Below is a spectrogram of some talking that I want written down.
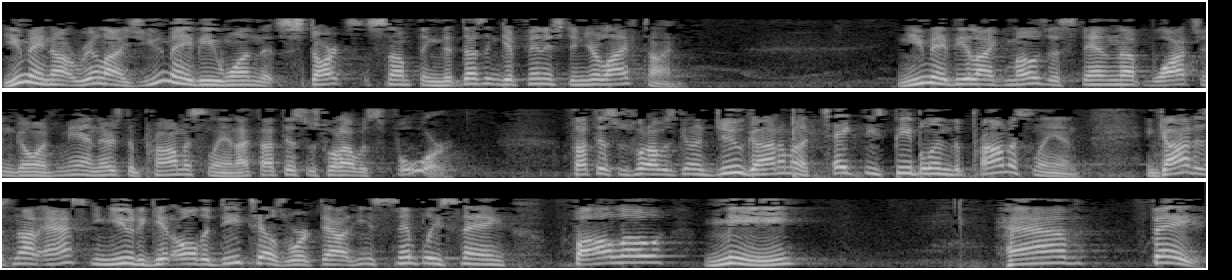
You may not realize you may be one that starts something that doesn't get finished in your lifetime. And you may be like Moses standing up watching going, man, there's the promised land. I thought this was what I was for. I thought this was what I was going to do, God. I'm going to take these people into the promised land. And God is not asking you to get all the details worked out. He's simply saying, follow me. Have faith.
